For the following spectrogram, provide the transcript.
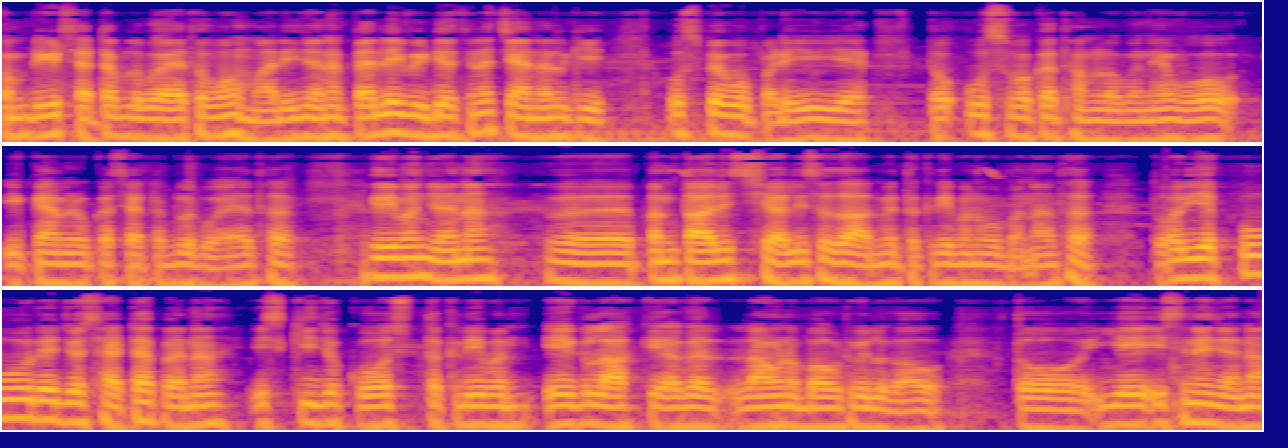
कंप्लीट सेटअप लगवाया था, वो हमारी जो है ना, पहली वीडियो थी ना चैनल की, उस पर वो पड़ी हुई है। तो उस वक्त हम लोगों ने वो कैमरों का सेटअप लगवाया था। तकरीबन जो है ना पैंतालीस छियालीस हज़ार में तकरीबन वो बना था। तो और ये पूरे जो सेटअप है ना, इसकी जो कॉस्ट तकरीबन एक लाख के अगर राउंड अबाउट भी लगाओ तो ये इसने जो है ना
